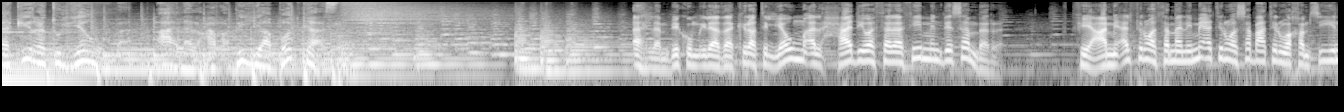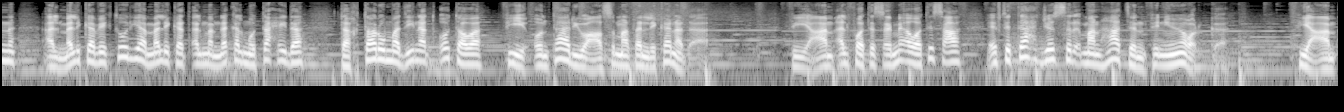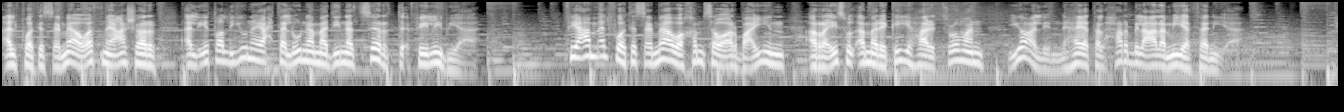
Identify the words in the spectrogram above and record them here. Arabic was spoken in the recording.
ذاكرة اليوم على العربية بودكاست. أهلا بكم إلى ذاكرة اليوم الحادي والثلاثين من ديسمبر. في عام 1857 الملكة فيكتوريا ملكة المملكة المتحدة تختار مدينة أوتاوا في أونتاريو عاصمة لكندا. في عام 1909 افتتاح جسر مانهاتن في نيويورك. في عام 1912 الإيطاليون يحتلون مدينة سرت في ليبيا. في عام 1945 الرئيس الأمريكي هاري ترومان يعلن نهاية الحرب العالمية الثانية.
